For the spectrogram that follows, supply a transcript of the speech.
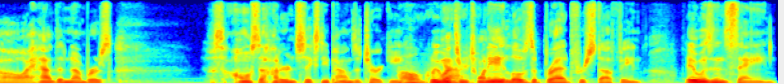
Oh, I had the numbers. It was almost 160 pounds of turkey. Oh, we went through 28 loaves of bread for stuffing. It was insane.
